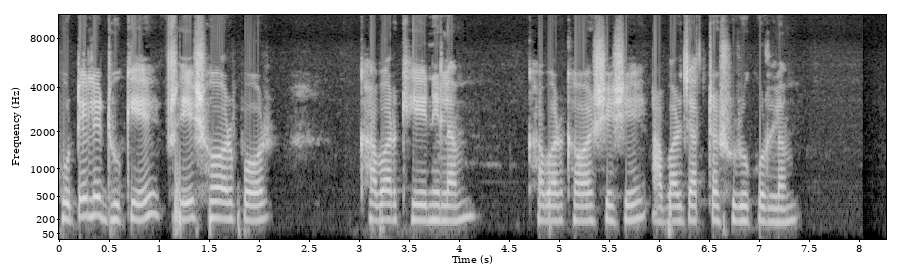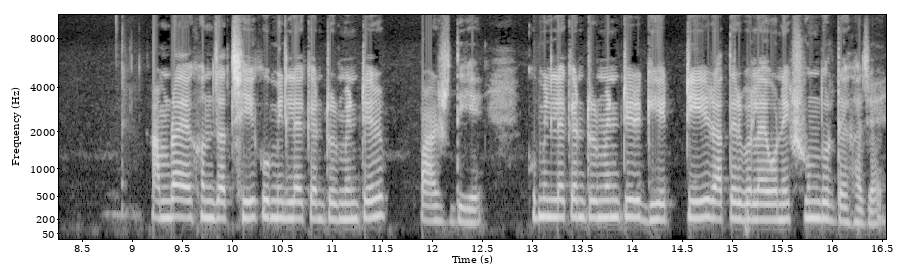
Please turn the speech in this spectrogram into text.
হোটেলে ঢুকে ফ্রেশ হওয়ার পর খাবার খেয়ে নিলাম। খাবার খাওয়া শেষে আবার যাত্রা শুরু করলাম। আমরা এখন যাচ্ছি কুমিল্লা ক্যান্টনমেন্টের পাশ দিয়ে। কুমিল্লা ক্যান্টনমেন্টের গেটটি রাতের বেলায় অনেক সুন্দর দেখা যায়।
